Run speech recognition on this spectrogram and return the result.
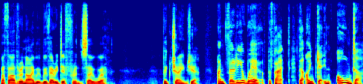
my father and I, we're, we're very different. So, uh, big change, yeah. I'm very aware of the fact that I'm getting older.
